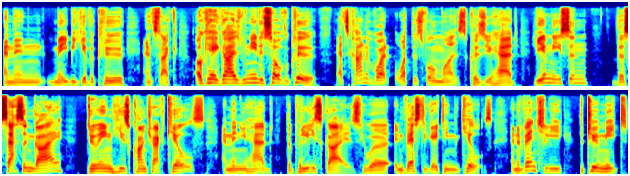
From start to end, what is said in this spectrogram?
and then maybe give a clue. And it's like okay guys we need to solve the clue. That's kind of what what this film was because you had liam neeson the assassin guy doing his contract kills and then you had the police guys who were investigating the kills. And eventually the two meet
